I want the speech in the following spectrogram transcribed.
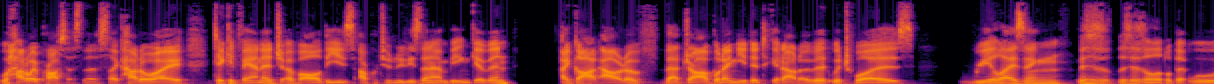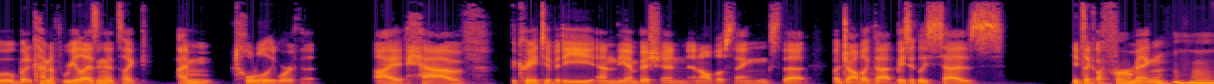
well, how do I process this? Like, how do I take advantage of all these opportunities that I'm being given? I got out of that job what I needed to get out of it, which was realizing this is this is a little bit woo woo, but kind of realizing it's like I'm totally worth it. I have the creativity and the ambition and all those things that a job like that basically says it's like affirming mm-hmm.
